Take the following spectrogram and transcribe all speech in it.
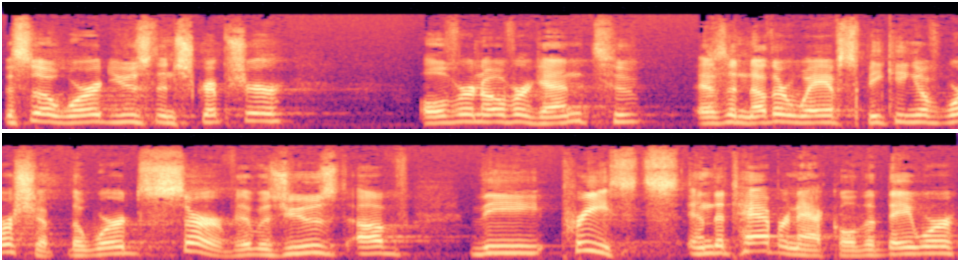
This is a word used in Scripture over and over again to, as another way of speaking of worship. The word serve. It was used of the priests in the tabernacle, that they were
